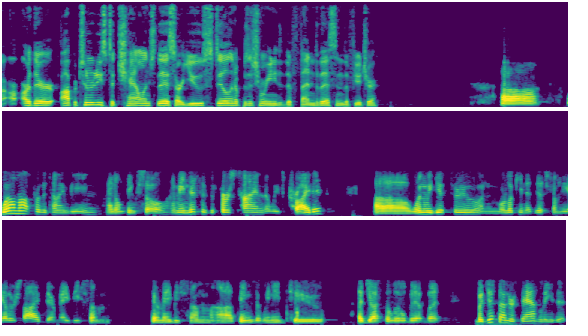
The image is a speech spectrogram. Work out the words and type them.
Are, are there opportunities to challenge this? Are you still in a position where you need to defend this in the future? Uh, well, not for the time being. I don't think so. I mean, this is the first time that we've tried it. Uh, when we get through and we're looking at this from the other side, there may be some there may be some uh, things that we need to adjust a little bit. But but just understand, Lee, that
